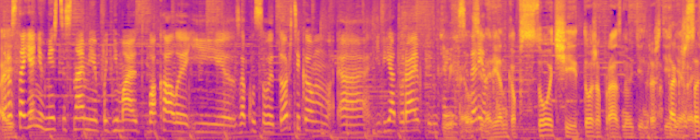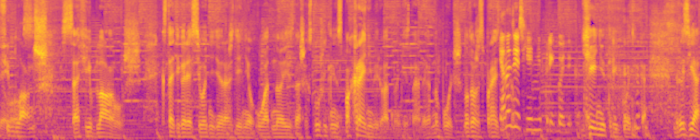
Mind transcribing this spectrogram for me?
На а расстоянии вместе с нами поднимают бокалы и закусывает тортиком. А, Илья Тураев и Михаил, и Михаил Сидоренко. Сидоренко в Сочи тоже празднуют день рождения. А также Софи Бланш. Софи Бланш. Кстати говоря, сегодня день рождения у одной из наших слушательниц, по крайней мере, у одной, не знаю, наверное, больше, но тоже с праздником. Я надеюсь, ей не три годика. Ей не три годика. Друзья,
